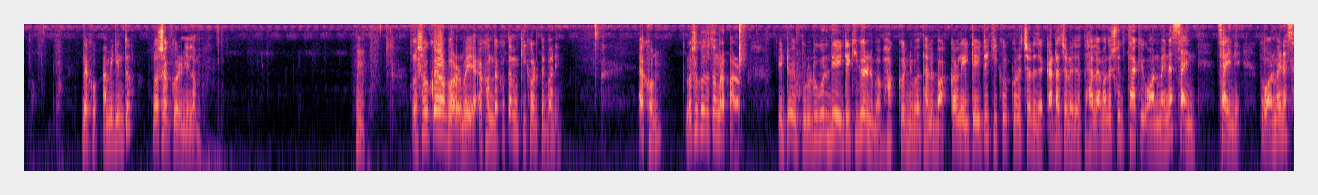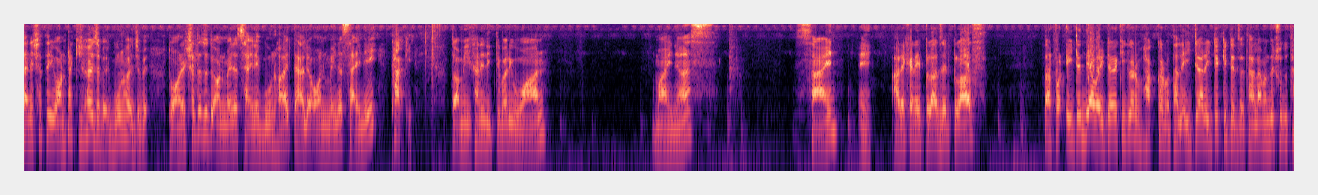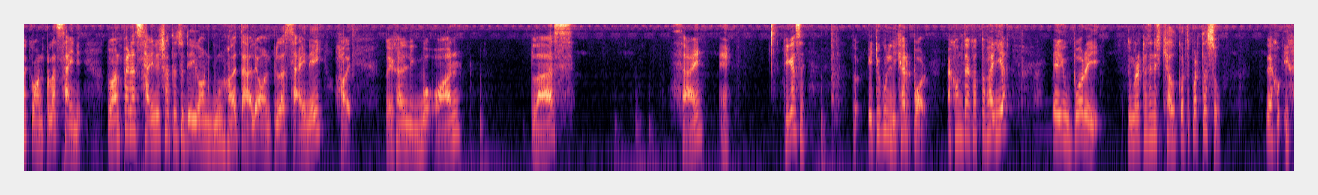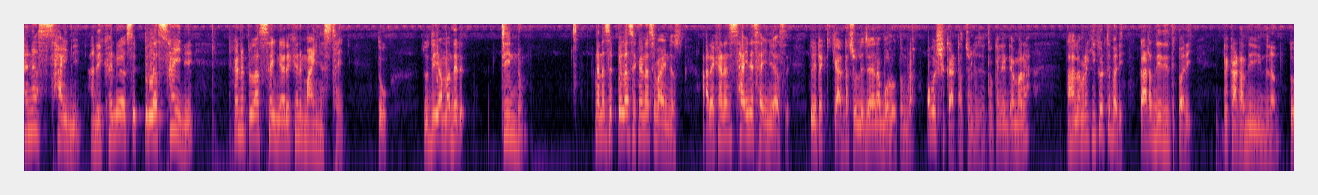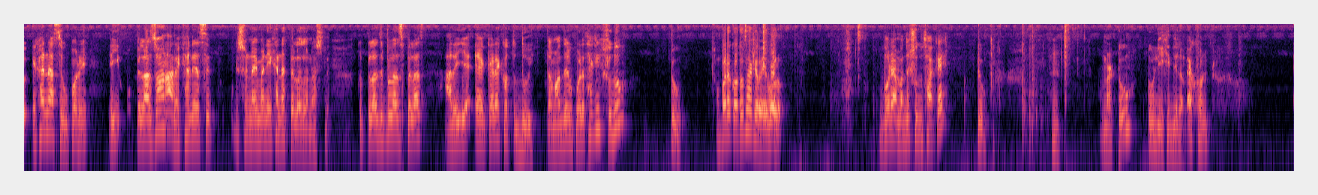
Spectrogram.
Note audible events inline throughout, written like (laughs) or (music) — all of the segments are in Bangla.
দেখো, আমি কিন্তু লসক করে নিলাম। হুম লসক করার পর, ভাইয়া, এখন দেখো তো আমি কী করতে পারি। এখন লসক করতে তোমরা পারো। এই পুরোটুকু দিয়ে এটা কী করে নেবা? ভাগ করে নেবা। তাহলে ভাগ করলে এইটা এইটা কী করে চলে যায়? কাটা চলে যায়। তাহলে আমাদের শুধু থাকে ওয়ান মাইনাস সাইন সাইনে তো ওয়ান মাইনাস সাইনের সাথে এই ওয়ানটা কী হয়ে যাবে? গুণ হয়ে যাবে। তো ওয়ানের সাথে যদি ওয়ান মাইনাস সাইনে গুণ হয়, তাহলে ওয়ান মাইনাস সাইনেই থাকে। তো আমি এখানে লিখতে পারি ওয়ান মাইনাস সাইন এ। আর এখানে প্লাসের প্লাস তারপর এইটা দিয়ে আবার এটা কী করে ভাগ করব। তাহলে এইটা আর এইটা কেটে যায়। তাহলে আমাদের শুধু থাকে ওয়ান প্লাস সাইনে তো ওয়ান প্লাস সাইনের সাথে যদি এই ওয়ান গুণ হয়, তাহলে ওয়ান প্লাস সাইনেই হয়। তো এখানে লিখব ওয়ান প্লাস সাইন এ ঠিক আছে? তো এটুকু লিখার পর, এখন দেখো তো ভাইয়া, এই উপরে তোমরা একটা জিনিস খেয়াল করতে পারতেছো? দেখো, এখানে আছে সাইনে আর এখানে আছে প্লাস সাইনে এখানে প্লাস সাইনে আর এখানে মাইনাস সাইন তো যদি আমাদের চিহ্ন, এখানে আছে প্লাস এখানে আছে মাইনাস আর এখানে আছে সাইনে সাইনে আছে, তো এটা কি কাটা চলে যায় না বলো তোমরা? অবশ্যই কাটা চলে যায়। তো কেন এটা আমরা, তাহলে আমরা কি করতে পারি? কাটা দিয়ে দিতে পারি। এটা কাটা দিয়ে দিলাম। তো এখানে আছে উপরে এই প্লাস ওয়ান আর এখানে আছে কিছু নাই মানে এখানে প্লাস ওয়ান আসবে। তো প্লাস প্লাস প্লাস আর এই এক আর এক কত? দুই। তো আমাদের উপরে থাকে শুধু টু। উপরে কত থাকে ভাই? বলো। উপরে আমাদের শুধু থাকে টু। হুম আমরা টু টু লিখে দিলাম। এখন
